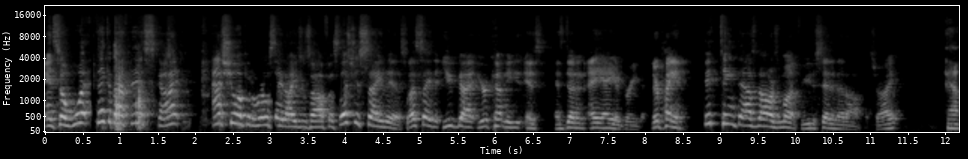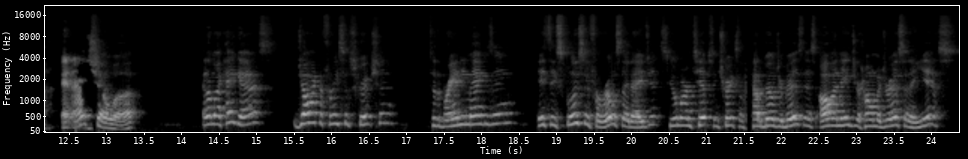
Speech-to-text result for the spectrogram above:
And so, what? Think about this, Scott. I show up at a real estate agent's office. Let's just say this. Let's say that you've got your company is, has done an AA agreement. They're paying fifteen thousand dollars a month for you to sit in that office, right? Yeah. And I show up, and I'm like, "Hey guys, would y'all like a free subscription to the Branding magazine? It's exclusive for real estate agents. You'll learn tips and tricks on how to build your business. All I need is your home address and a yes."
